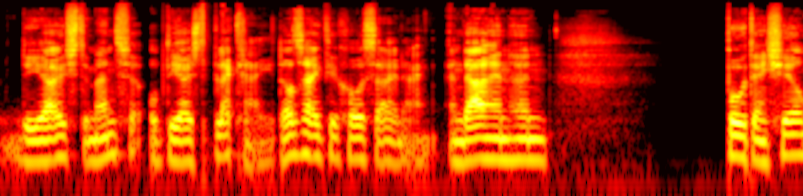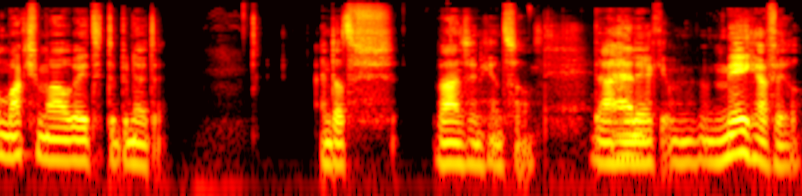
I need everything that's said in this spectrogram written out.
de juiste mensen op de juiste plek krijgen. Dat is eigenlijk de grootste uitdaging. En daarin hun potentieel maximaal weten te benutten. En dat is waanzinnig interessant. Daar En- leer ik mega veel.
